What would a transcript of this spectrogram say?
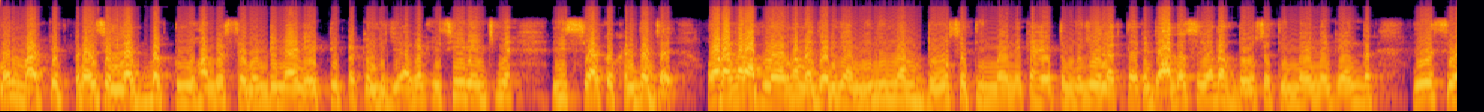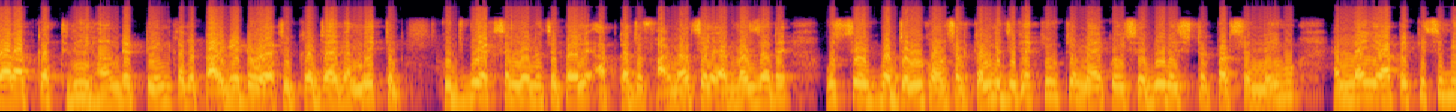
कारण मार्केट प्राइस लगभग 279 80 पकड़ लीजिए। अगर इसी रेंज में इस शेयर को खरीदा जाए, और अगर आप लोगों का नज़रिया मिनिमम दो से तीन महीने का है तो मुझे लगता है कि ज़्यादा से ज़्यादा दो से तीन महीने के अंदर ये शेयर आपका 310 का जो टारगेट है, वो अचीव कर जाएगा। लेकिन कुछ भी एक्शन लेने से पहले आपका जो फाइनेंशियल एडवाइजर है, उससे एक बार ज़रूर कंसल्ट कर लीजिएगा, क्योंकि मैं कोई सेबी रजिस्टर्ड पर्सन नहीं हूँ एंड मैं यहाँ पे किसी भी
